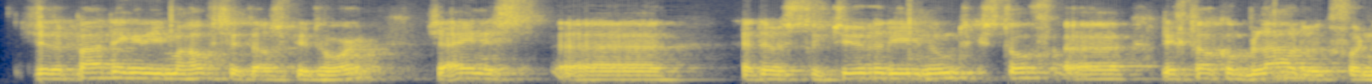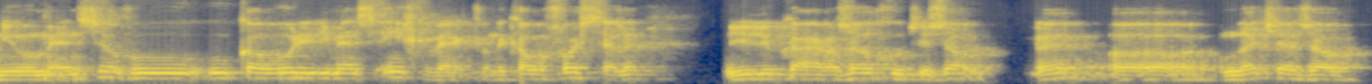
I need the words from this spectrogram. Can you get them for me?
zitten een paar dingen die in mijn hoofd zitten als ik dit hoor. Dus één is de structuren die je noemt, Stof, uh, ligt ook een blauwdruk voor nieuwe mensen? Hoe, hoe kan, worden die mensen ingewerkt? Want ik kan me voorstellen, jullie elkaar al zo goed, zo, hè, uh, omdat je zo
